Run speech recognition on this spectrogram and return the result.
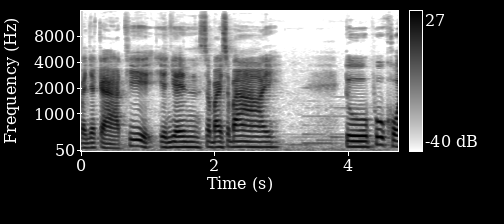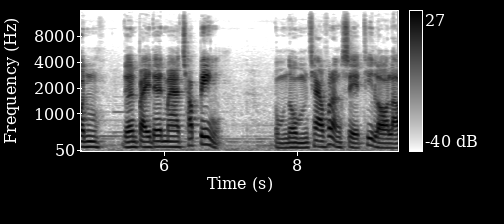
บรรยากาศที่เย็นๆ สบายๆ ดูผู้คนเดินไปเดินมาช้อปปิ้ง หนุ่มๆ ชาวฝรั่งเศสที่หล่อเหลา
